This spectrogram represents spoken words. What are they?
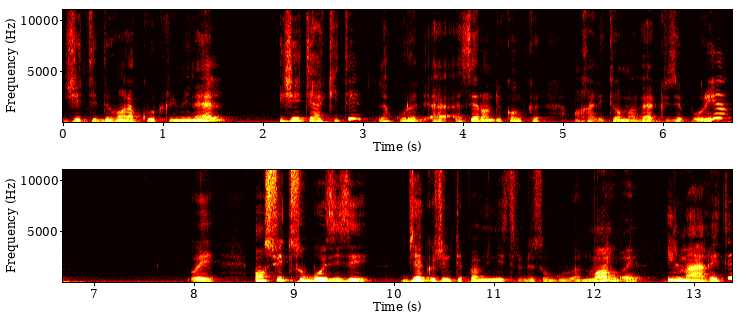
J'étais devant la cour criminelle et j'ai été acquitté. La cour s'est rendue compte que en réalité, on m'avait accusé pour rien. Oui. Ensuite, sous Bozizé, bien que je n'étais pas ministre de son gouvernement, il m'a arrêté.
